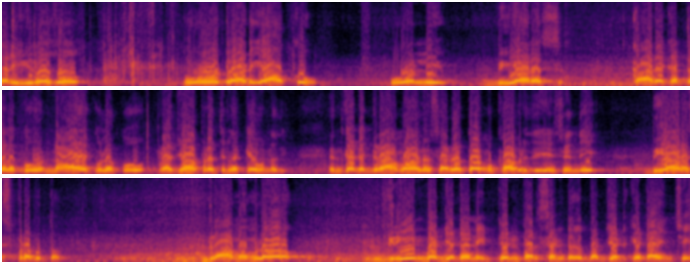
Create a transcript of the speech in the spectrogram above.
మరి ఈరోజు ఓటు అడిగే హక్కు ఓన్లీ బీఆర్ఎస్ కార్యకర్తలకు నాయకులకు ప్రజాప్రతినిధులకే ఉన్నది. ఎందుకంటే గ్రామాలు సర్వతోముఖాభివృద్ధి చేసింది బీఆర్ఎస్ ప్రభుత్వం. గ్రామంలో గ్రీన్ బడ్జెట్ అని టెన్ పర్సెంట్ బడ్జెట్ కేటాయించి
